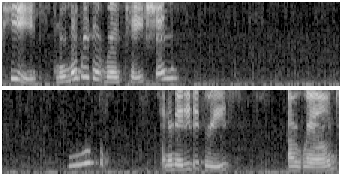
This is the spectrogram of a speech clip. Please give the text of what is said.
P. And remember the rotation? 180 degrees around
